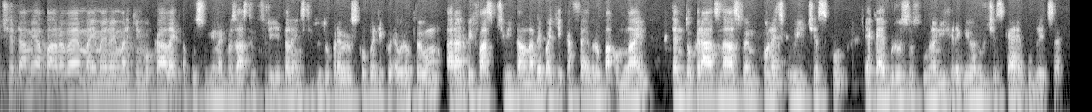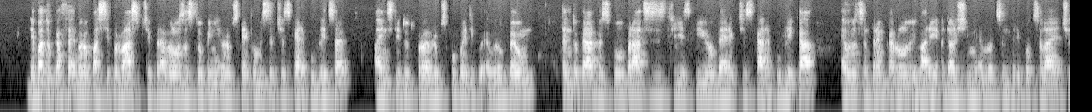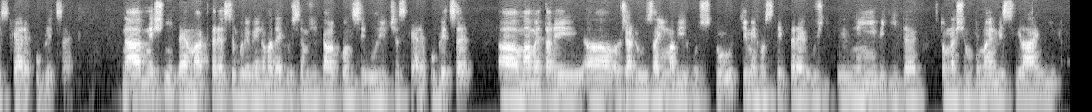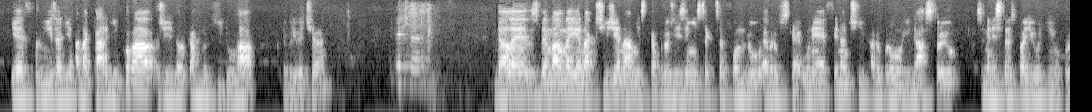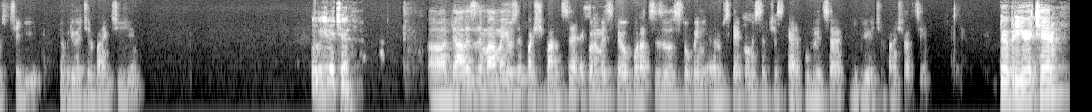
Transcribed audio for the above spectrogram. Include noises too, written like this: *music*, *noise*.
večer, dámy a pánové. Mé jméno je Martin Vokálek a působím jako zástupce ředitele Institutu pro evropskou politiku Europeum a rád bych vás přivítal na debatě Kafe Evropa online, tentokrát s názvem Konec uhlí v Česku, jaká je budoucnost uhelných regionů v České republice. Debatu Kafe Evropa si pro vás připravilo zastoupení Evropské komise v České republice a Institut pro evropskou politiku Europeum, tentokrát ve spolupráci se středisky Euroberg Česká republika, Eurocentrem Karlovy Vary a dalšími eurocentry po celé České republice. Na dnešní téma, které se bude věnovat, jak už jsem říkal, konci uhlí v České republice, máme tady řadu zajímavých hostů. Těmi hosty, které už nyní vidíte v tom našem online vysílání, je v první řadě Anna Kárníková, ředitelka Hnutí Duha. Dobrý večer. Večer. Dále zde máme Jana Kříže, náměstka pro řízení sekce fondů Evropské unie, finančních a dobrovolných nástrojů z Ministerstva životního prostředí. Dobrý večer, pane Kříži. Dobrý večer. Dále zde máme Josefa Švarce, ekonomického poradce za zastoupení Evropské komise v České republice. Dobrý večer, pane Švarci. Dobrý večer.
